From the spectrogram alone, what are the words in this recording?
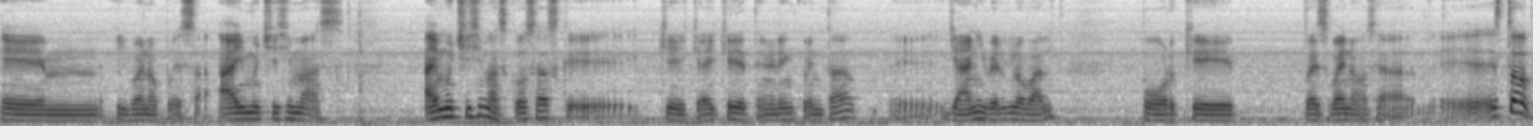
Em, y bueno, pues hay muchísimas, hay muchísimas cosas que, que, hay que tener en cuenta eh, ya a nivel global, porque, pues bueno, o sea, eh, esto,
